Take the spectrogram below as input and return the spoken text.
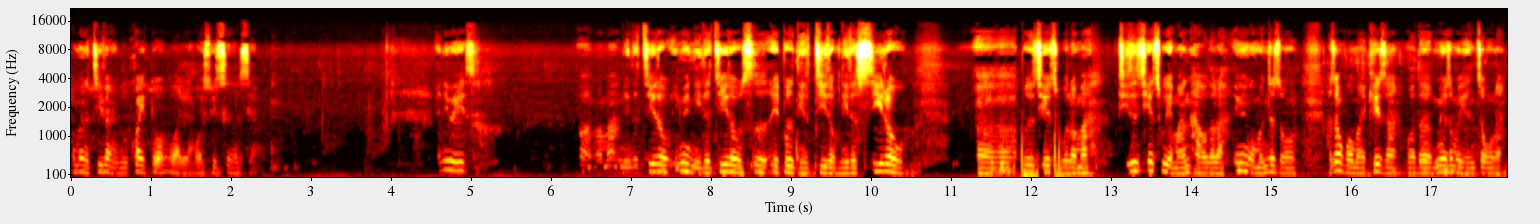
他们的鸡饭五块多，哇，老谁吃得下？Anyways，啊，妈妈，你的鸡肉，因为你的鸡肉是，哎，不是你的鸡肉，你的息肉，呃，不是切除了吗？其实切除也蛮好的啦，因为我们这种，好像我买 case 啊，我的没有这么严重了。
